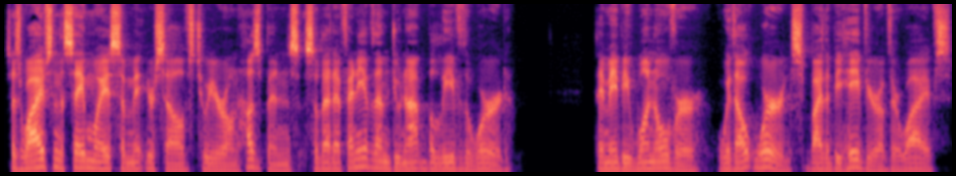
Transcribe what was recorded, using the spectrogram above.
It says, Wives, in the same way, submit yourselves to your own husbands, so that if any of them do not believe the word, they may be won over without words by the behavior of their wives,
